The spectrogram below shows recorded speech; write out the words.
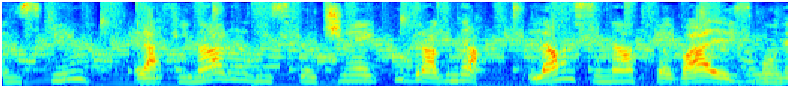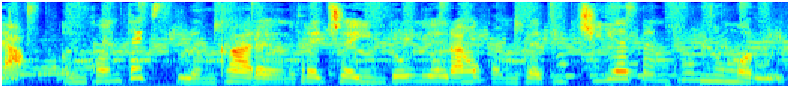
În schimb, la finalul discuției cu Dragnea, l-am sunat pe Val Zbonea, în contextul în care între cei doi era o competiție pentru numărul.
